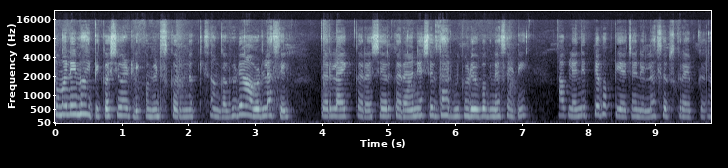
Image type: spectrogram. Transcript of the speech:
तुम्हाला ही माहिती कशी वाटली? कमेंट्स करून नक्की सांगा. व्हिडिओ आवडला असेल तर लाईक करा शेअर करा आणि असेच धार्मिक व्हिडिओ बघण्यासाठी आपल्या नित्यभक्ती या चॅनेलला सबस्क्राईब करा.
